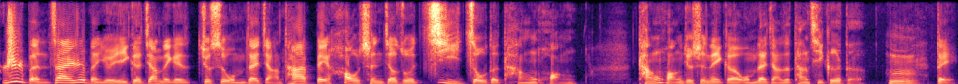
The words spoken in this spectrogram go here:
日本在日本有一个这样的一个，就是我们在讲，他被号称叫做济州的唐璜，唐璜就是那个我们在讲是唐吉诃德，嗯，对。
